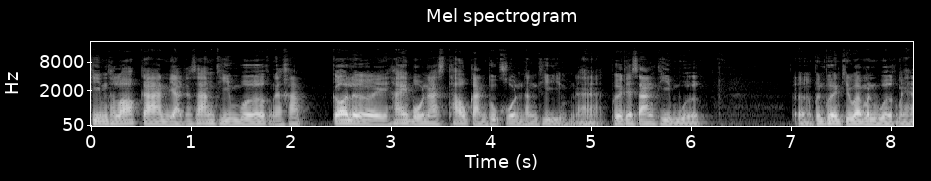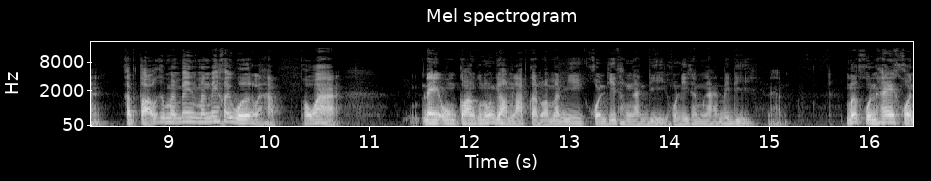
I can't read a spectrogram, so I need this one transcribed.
ทีมทะเลาะกันอยากจะสร้างทีมเวิร์กนะครับก็เลยให้โบนัสเท่ากันทุกคนทั้งทีมนะฮะเพื่อจะสร้างทีมเวิร์กเพื่อนๆคิดว่ามัน work ไหมฮะคำตอบก็คือมันไม่มันไม่ค่อย work หรอกครับ เพราะว่า ในองค์กรคุณต้องยอมรับก่อนว่ามันมีคนที่ทำงานดี คนที่ทำงานไม่ดีนะครับเมื่อคุณให้คน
